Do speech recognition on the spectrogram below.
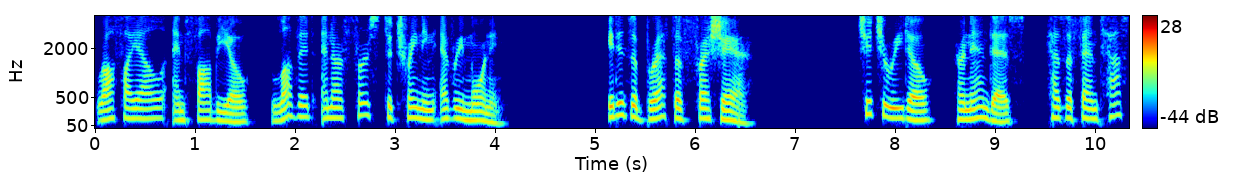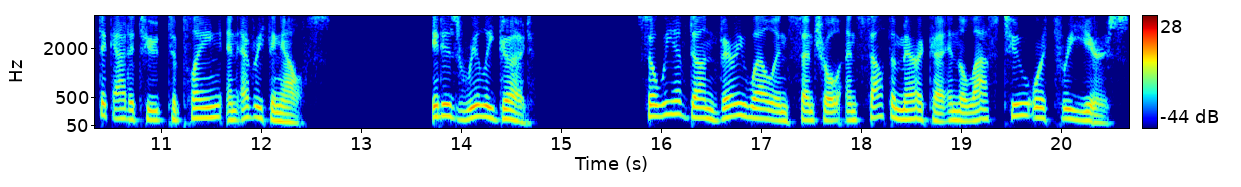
Rafael and Fabio, love it and are first to training every morning. It is a breath of fresh air. Chicharito, Hernandez, has a fantastic attitude to playing and everything else. It is really good. So we have done very well in Central and South America in the last two or three years.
